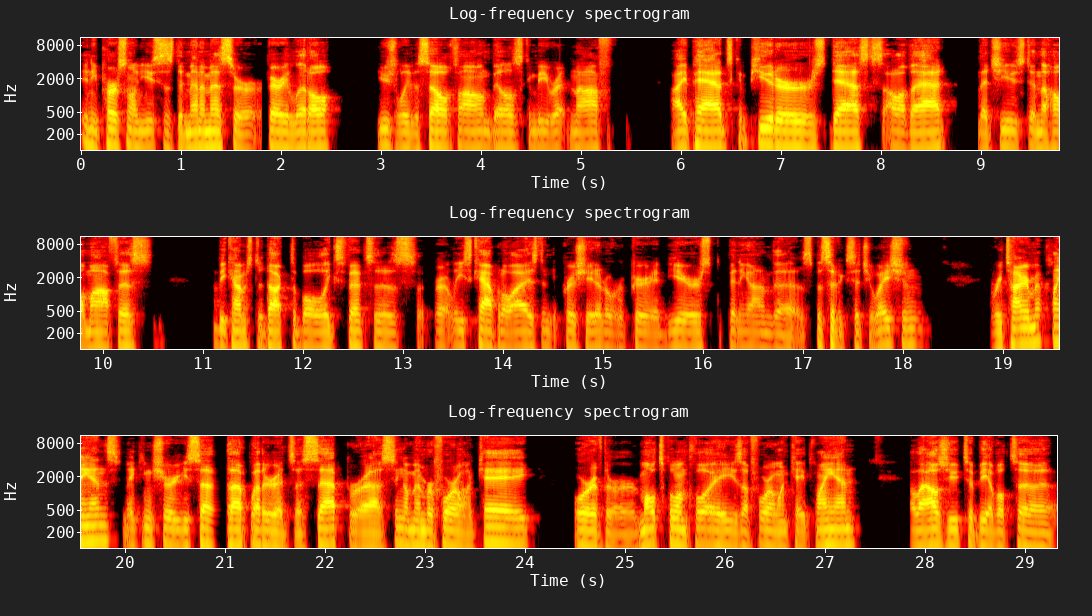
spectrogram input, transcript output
any personal use is de minimis or very little. Usually the cell phone bills can be written off. iPads, computers, desks, all of that that's used in the home office becomes deductible expenses or at least capitalized and depreciated over a period of years, depending on the specific situation. Retirement plans, making sure you set up whether it's a SEP or a single member 401k, or if there are multiple employees, a 401k plan allows you to be able to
